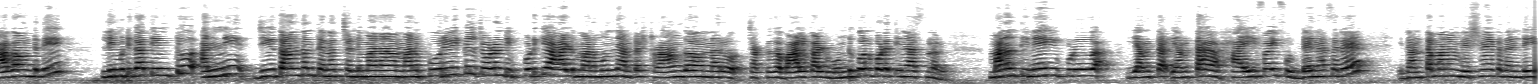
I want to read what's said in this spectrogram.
బాగా ఉంటుంది. లిమిట్గా తింటూ అన్ని జీవితాంతం తినచ్చండి. మన మన పూర్వీకులు చూడండి ఇప్పటికీ వాళ్ళు మన ముందు ఎంత స్ట్రాంగ్గా ఉన్నారో. చక్కగా వాళ్ళకి వాళ్ళు వండుకొని కూడా తినేస్తున్నారు. మనం తినే ఇప్పుడు ఎంత ఎంత హైఫై ఫుడ్ అయినా సరే ఇదంతా మనం విషమే కదండి.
